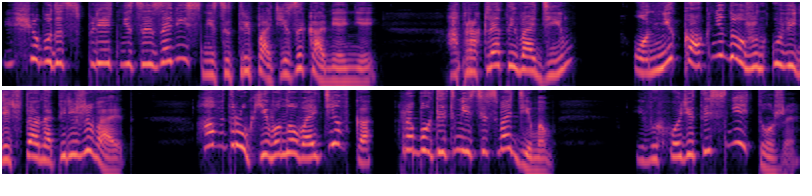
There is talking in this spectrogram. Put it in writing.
Еще будут сплетницы и завистницы трепать языками о ней. А проклятый Вадим? Он никак не должен увидеть, что она переживает. А вдруг его новая девка работает вместе с Вадимом? И выходит и с ней тоже.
